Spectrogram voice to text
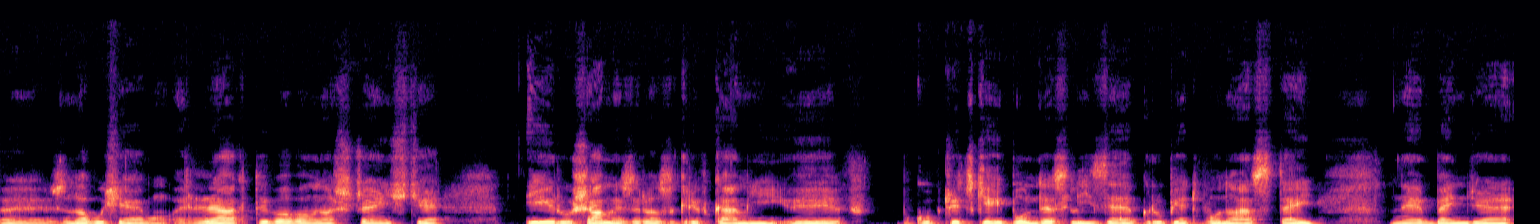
y, znowu się reaktywował na szczęście i ruszamy z rozgrywkami y, w Głubczyckiej Bundeslidze w grupie 12. Y, Będzie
